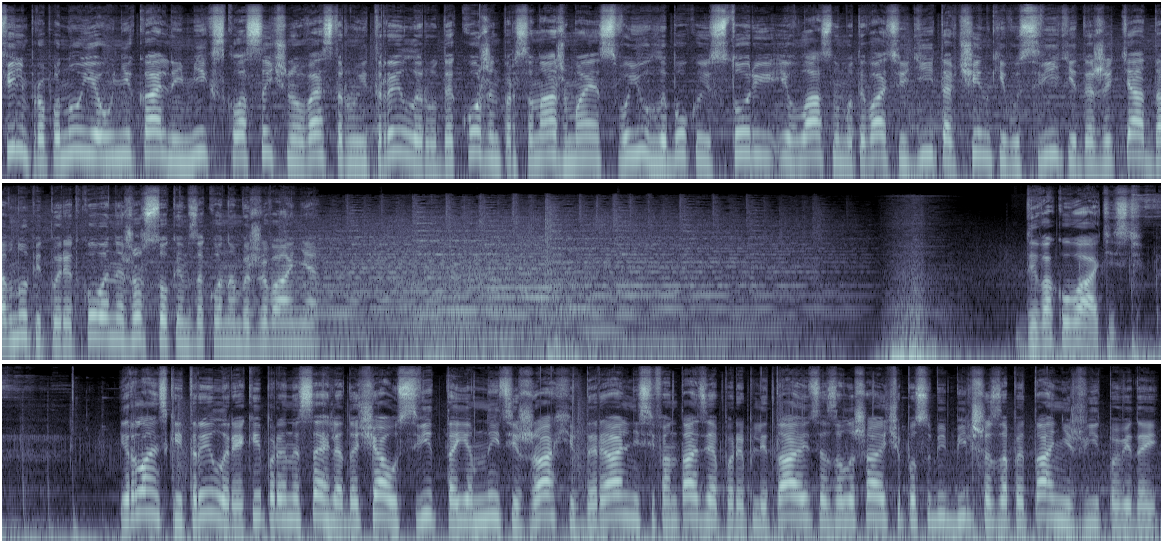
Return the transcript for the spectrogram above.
Фільм пропонує унікальний мікс класичного вестерну і трилеру, де кожен персонаж має свою глибоку історію і власну мотивацію дій та вчинків у світі, де життя давно підпорядковане жорстоким законам виживання. Дивакуватість. Ірландський трилер, який перенесе глядача у світ таємниці жахів, де реальність і фантазія переплітаються, залишаючи по собі більше запитань, ніж відповідей.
